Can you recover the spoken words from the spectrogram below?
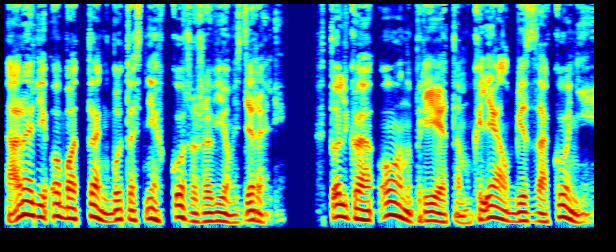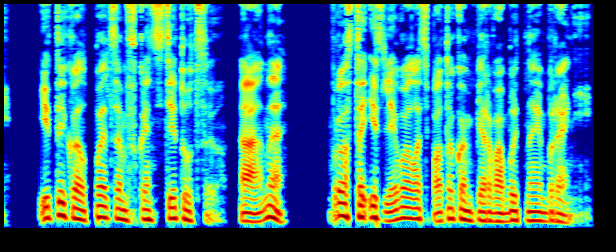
Орали оба так, будто с них кожу живьем сдирали. Только он при этом клял беззаконие и тыкал пальцем в Конституцию, а она просто изливалась потоком первобытной брани.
